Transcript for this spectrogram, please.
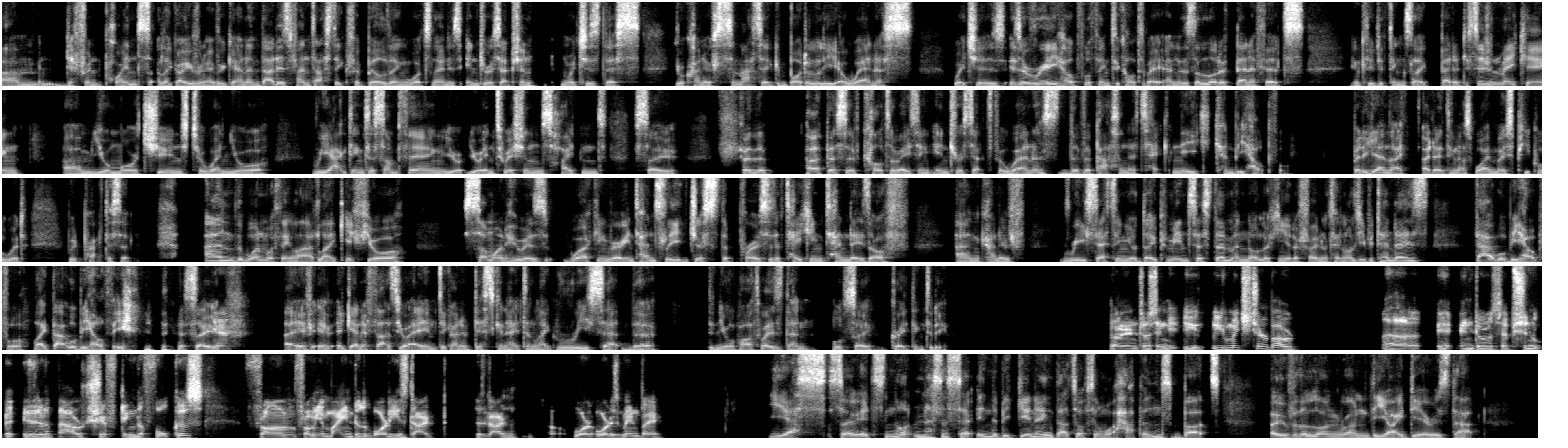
um, different points like over and over again. And that is fantastic for building what's known as interoception, which is this your kind of somatic bodily awareness, which is is a really helpful thing to cultivate. And there's a lot of benefits, included things like better decision making. Um, you're more attuned to when you're reacting to something, your your intuition's heightened. So for the purpose of cultivating interoceptive awareness, the Vipassana technique can be helpful. But again, I, I don't think that's why most people would would practice it. And the one more thing I'll add, like if you're someone who is working very intensely, just the process of taking 10 days off and kind of resetting your dopamine system and not looking at a phone or technology for 10 days, that will be helpful. Like that will be healthy. so yeah. uh, if, if, again, if that's your aim to kind of disconnect and like reset the, the neural pathways, then also great thing to do. Very interesting. You, you mentioned about uh, interoception. Is it about shifting the focus from from your mind to the body? Is that is that mm. what what is meant by it? Yes. So it's not necessary in the beginning. That's often what happens, but over the long run, the idea is that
